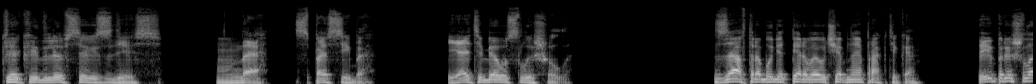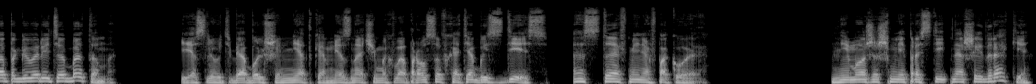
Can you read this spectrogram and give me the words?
Как и для всех здесь. Да, спасибо. Я тебя услышал. Завтра будет первая учебная практика. Ты пришла поговорить об этом? Если у тебя больше нет ко мне значимых вопросов хотя бы здесь, оставь меня в покое. Не можешь мне простить нашей драки?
